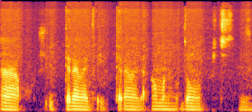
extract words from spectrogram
Ha, ittiremedi, ittiremedi. Aman adamı piçsin.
